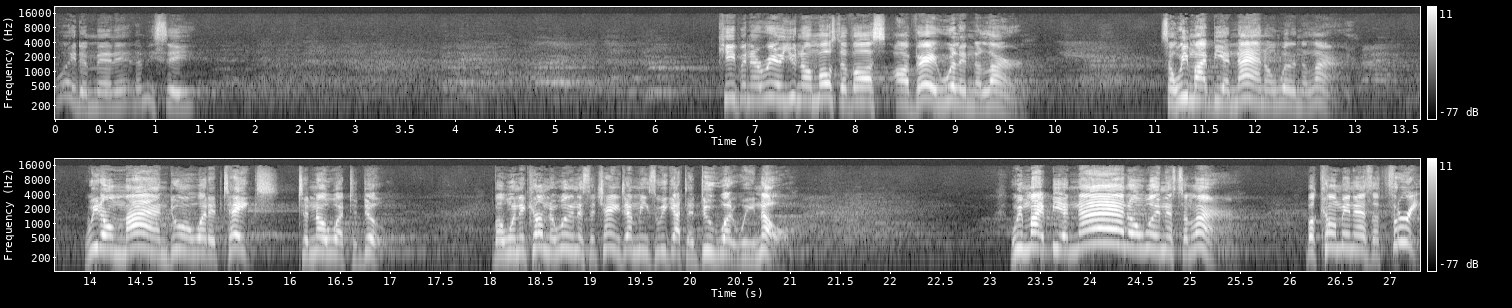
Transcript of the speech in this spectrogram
Wait a minute. Let me see. Keeping it real, you know, most of us are very willing to learn. So we might be a nine on willing to learn. We don't mind doing what it takes to know what to do. But when it comes to willingness to change, that means we got to do what we know. We might be a nine on willingness to learn, but come in as a three.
